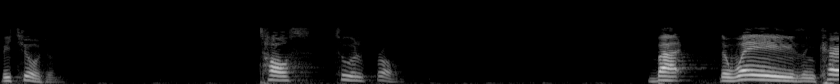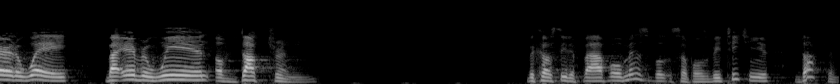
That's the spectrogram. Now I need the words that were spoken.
be children, tossed to and fro by the waves and carried away by every wind of doctrine. Because, see, the fivefold ministry is supposed to be teaching you doctrine.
